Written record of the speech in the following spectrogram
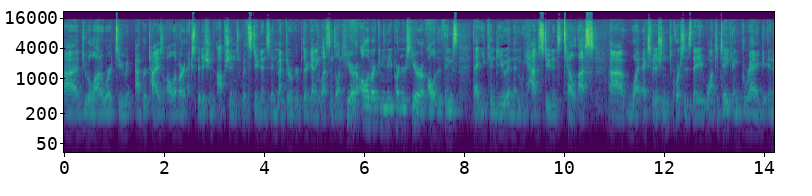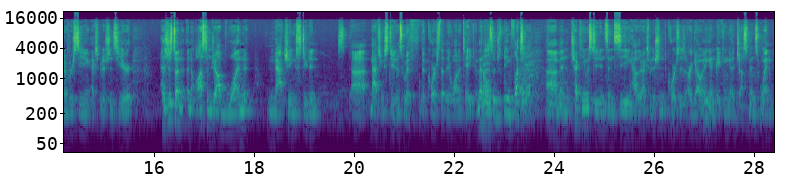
uh, do a lot of work to advertise all of our expedition options with students in mentor group. They're getting lessons on here are all of our community partners. Here are all of the things that you can do, and then we have students tell us uh, what expedition courses they want to take. And Greg, in overseeing expeditions here, has just done an awesome job. One matching student uh, matching students with the course that they want to take, and then right. also just being flexible um, and checking with students and seeing how their expedition courses are going and making adjustments when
